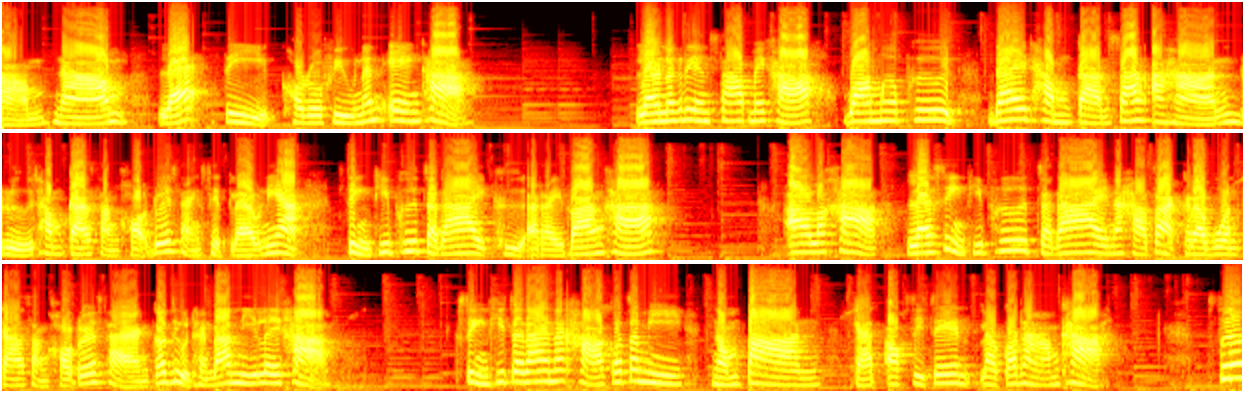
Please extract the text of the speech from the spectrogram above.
3. น้ำ และ 4. คลอโรฟิลนั่นเองค่ะ แล้วนักเรียนทราบไหมคะ ว่าเมื่อพืชได้ทำการสร้างอาหารหรือทำการสังเคราะห์ด้วยแสงเสร็จแล้วเนี่ย สิ่งที่พืชจะได้คืออะไรบ้างคะ เอาละค่ะ และสิ่งที่พืชจะได้นะคะ จากกระบวนการสังเคราะห์ด้วยแสงก็อยู่ทางด้านนี้เลยค่ะ สิ่งที่จะได้นะคะก็จะมีน้ำตาล แก๊สออกซิเจน แล้วก็น้ำค่ะ ซึ่ง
